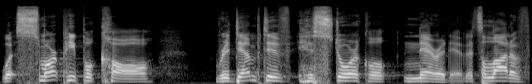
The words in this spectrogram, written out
what smart people call redemptive historical narrative. It's a lot of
